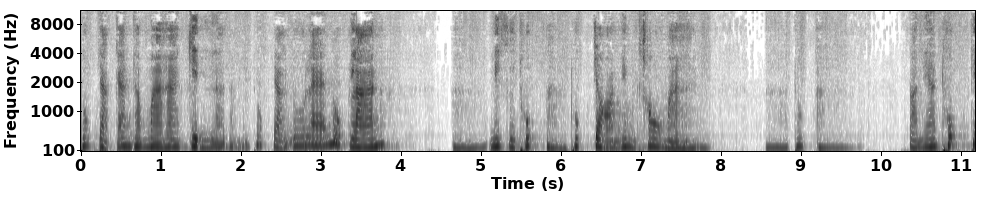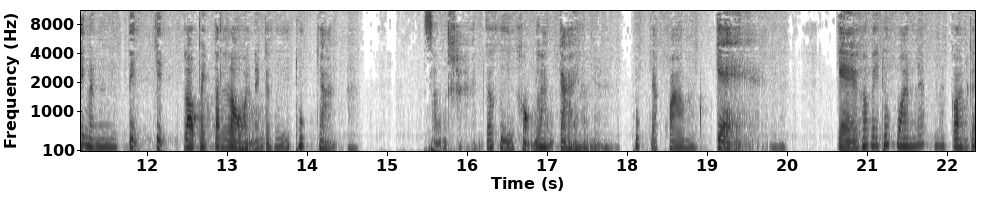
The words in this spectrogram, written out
ทุกข์จากการทำมาหากินล้วทุกข์จากดูแลลูกหลานนี่คือทุกข์ทุกจรที่มันเข้ามาทุกอตอนนี้ทุกข์ที่มันติดจิตเราไปตลอดนั่นก็คือทุกข์จาก สังขารก็คือของร่างกายเราเนี่ย ทุกจากความแก่ แก่เข้าไปทุกวันแล้วเมื่อก่อนก็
